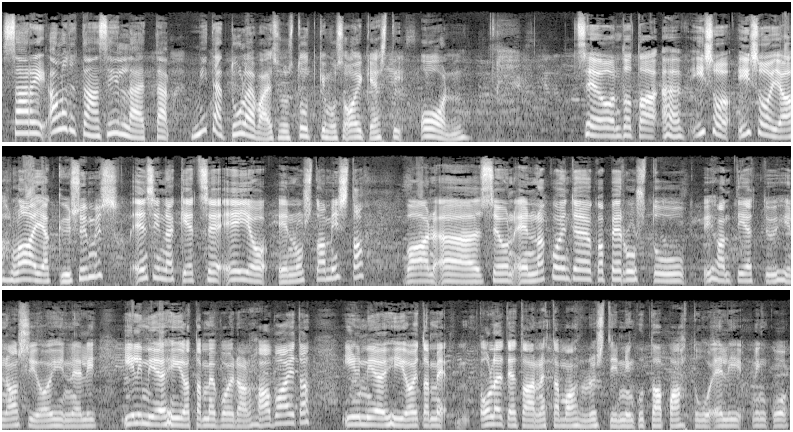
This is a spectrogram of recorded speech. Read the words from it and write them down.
Sari, aloitetaan sillä, että mitä tulevaisuustutkimus oikeasti on? Se on tota, äh, iso, iso ja laaja kysymys. Ensinnäkin, että se ei ole ennustamista, vaan ää, äh, se on ennakointia, joka perustuu ihan tiettyihin asioihin, eli ilmiöihin, joita me voidaan havaita, ilmiöihin, joita me oletetaan, että mahdollisesti niin kuin tapahtuu, eli niin kuin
